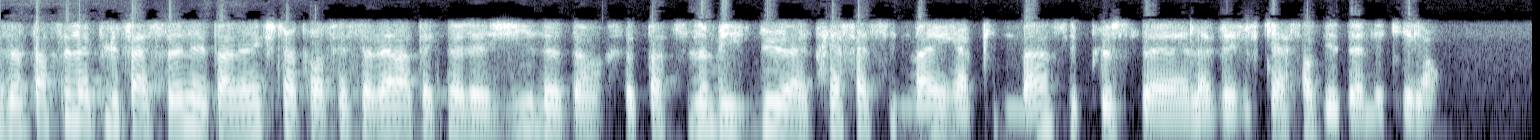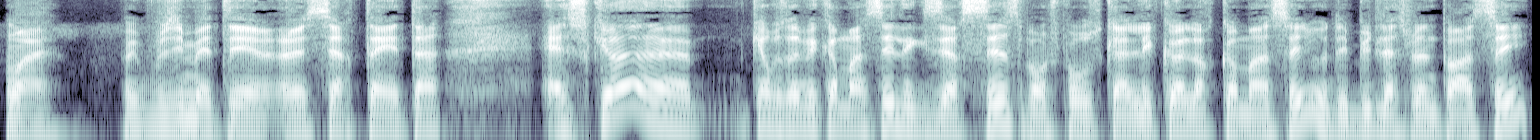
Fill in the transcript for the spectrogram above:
cette partie-là est plus facile, étant donné que je suis un professionnel en technologie. donc, cette partie-là m'est venue euh, très facilement et rapidement. C'est plus la, vérification des données qui est longue. Ouais. Vous y mettez un, certain temps. Est-ce que, euh, quand vous avez commencé l'exercice, bon, je suppose quand l'école a recommencé, au début de la semaine passée,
